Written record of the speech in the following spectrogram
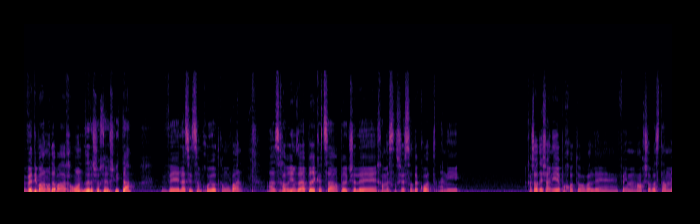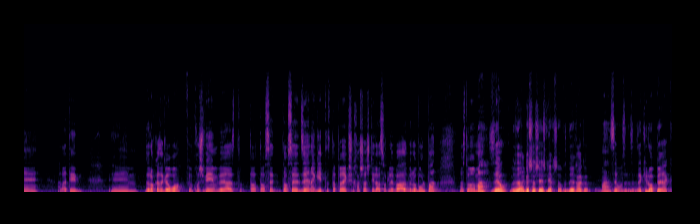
ודיברנו, דבר אחרון, זה לשחרר שליטה ולהציל סמכויות כמובן. אז חברים, זה היה פרק קצר, פרק של 15-16 אה, דקות. אני חשבתי שאני אהיה פחות טוב, אבל uh, לפעמים המחשבה סתם על העתיד, זה לא כזה גרוע. לפעמים חושבים, ואז אתה, עושה, את זה, נגיד, את הפרק שחששתי לעשות לבד ולא באולפן, ואז אתה אומר, מה? זהו? וזו הרגשה שיש לי עכשיו, דרך אגב. מה, זהו? זה, זה, זה כאילו הפרק?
